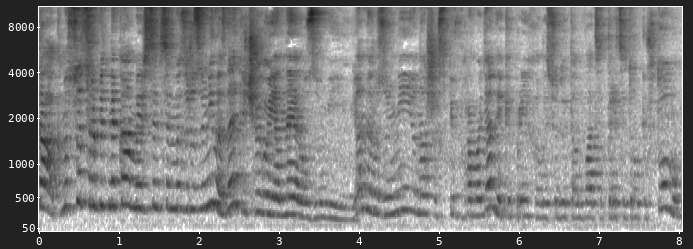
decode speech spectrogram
Так, ну соцробітниками і всім цим ми зрозуміли. Знаєте, чого я не розумію? Я не розумію наших співгромадян, які приїхали сюди там 20-30 років тому,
